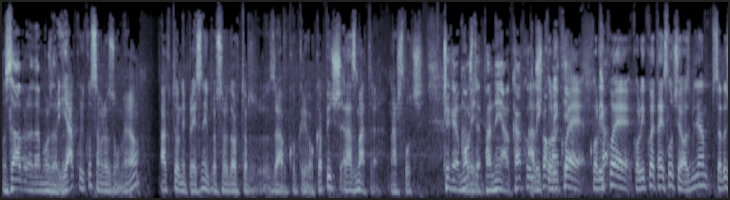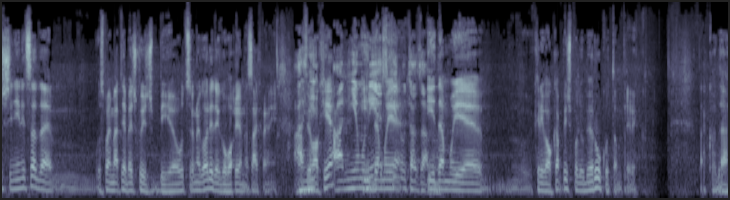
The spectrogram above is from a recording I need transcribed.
zabrana možda... Ja, koliko sam razumeo, aktualni predsjednik, profesor dr. Zdravko Krivokapić, razmatra naš slučaj. Čekaj, možete... Pa ne, ali kako je Ali koliko Matija? je, koliko, je, koliko je taj slučaj ozbiljan, sada činjenica da je gospodin Matija Bečković bio u Crnoj Gori, da je govorio na sahrani A Amfilohije. a njemu nije skinuta. I da mu je Krivokapić poljubio ruku tom prilikom. Tako da,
